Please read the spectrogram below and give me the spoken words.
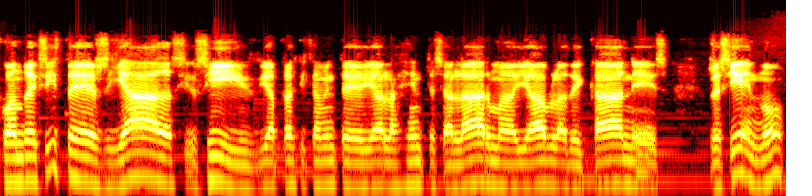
cuando existe ya, sí, ya prácticamente ya la gente se alarma, y habla de canes, recién, ¿no?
